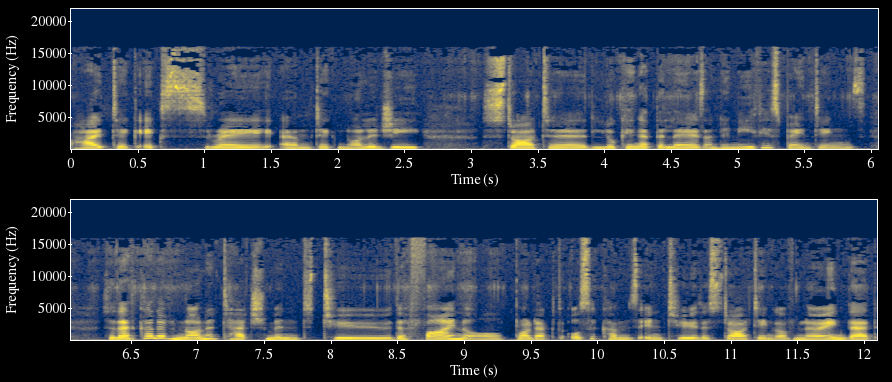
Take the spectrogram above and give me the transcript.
high tech X ray um, technology, started looking at the layers underneath his paintings. So that kind of non attachment to the final product also comes into the starting of knowing that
